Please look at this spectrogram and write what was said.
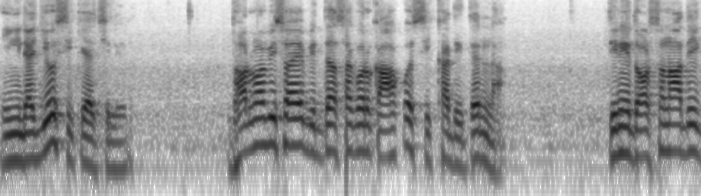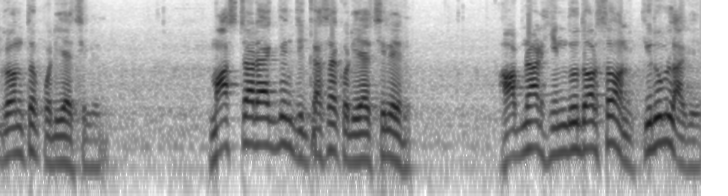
ইংরাজিও শিখিয়াছিলেন। ধর্ম বিষয়ে বিদ্যাসাগর কাহাকে শিক্ষা দিতেন না। তিনি দর্শনাদি গ্রন্থ পড়িয়াছিলেন। মাস্টার একদিন জিজ্ঞাসা করিয়াছিলেন, আপনার হিন্দু দর্শন কিরূপ লাগে?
